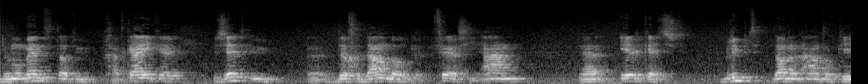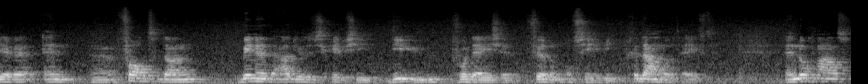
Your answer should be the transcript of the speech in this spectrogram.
het moment dat u gaat kijken, zet u uh, de gedownloade versie aan. Earcatch bliept dan een aantal keren en valt dan binnen de audiodescriptie die u voor deze film of serie gedownload heeft. En nogmaals,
